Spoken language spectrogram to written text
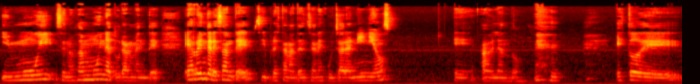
y muy, se nos da muy naturalmente. Es re interesante si prestan atención a escuchar a niños eh, hablando. Esto de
